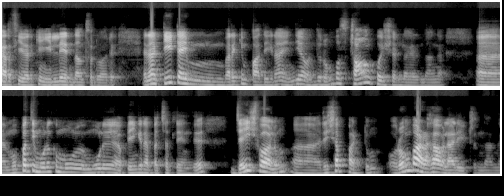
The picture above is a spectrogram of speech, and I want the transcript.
கடைசி வரைக்கும் இல்லைன்னு தான் சொல்லுவார். ஏன்னா டீ டைம் வரைக்கும் பார்த்தீங்கன்னா இந்தியா வந்து ரொம்ப ஸ்ட்ராங் பொசிஷனில் இருந்தாங்க. முப்பத்தி மூணுக்கு மூணு மூணு அப்படிங்கிற பட்சத்துலேருந்து ஜெய்ஷ்வாலும் ரிஷப் பட்டும் ரொம்ப அழகாக விளையாடிட்டு இருந்தாங்க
